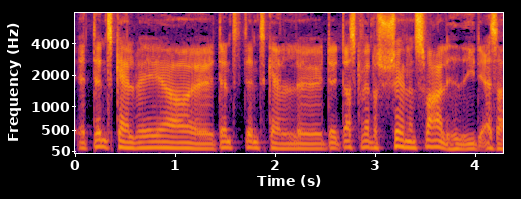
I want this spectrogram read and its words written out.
at den skal være, øh, den, den skal, øh, der skal være noget social ansvarlighed i det. Altså,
